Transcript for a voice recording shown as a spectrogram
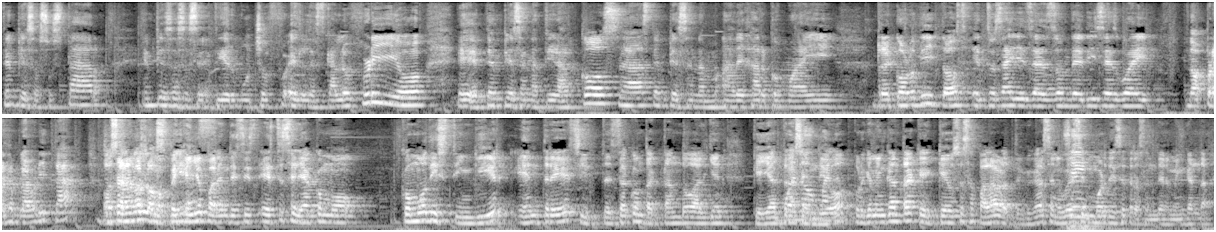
te empieza a asustar, empiezas a sentir mucho el escalofrío, eh, te empiezan a tirar cosas, te empiezan a dejar como ahí recorditos, entonces ahí es, es donde dices, güey, no, por ejemplo, ahorita... O sea, como los pies- pequeño paréntesis, este sería como cómo distinguir entre si te está contactando alguien que ya Bueno, trascendió, porque me encanta que, que uses esa palabra, te fijas, en lugar de decir muerte dice trascender, me encanta.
